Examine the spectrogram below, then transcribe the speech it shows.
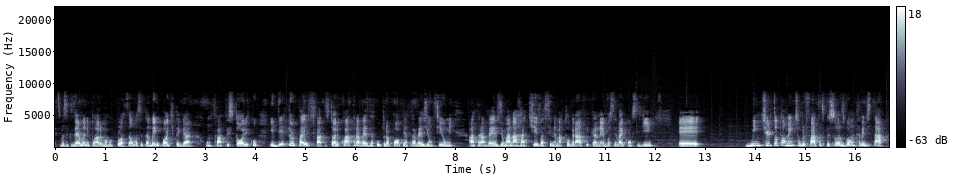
se você quiser manipular uma população, você também pode pegar um fato histórico e deturpar esse fato histórico através da cultura pop, através de um filme, através de uma narrativa cinematográfica, né? Você vai conseguir é, mentir totalmente sobre o fato, as pessoas vão acreditar.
